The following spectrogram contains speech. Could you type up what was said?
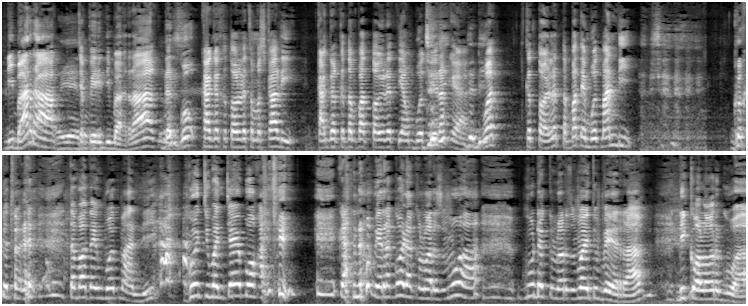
di barak, Oh, iya, cepirit di barak dan gue kagak ke toilet sama sekali. Kagak ke tempat toilet yang buat berak ya. jadi- Buat ke toilet tempat yang buat mandi. gue ke toilet tempat yang buat mandi, gue cuman cebok anjing. Karena berak gue udah keluar semua Gue udah keluar semua itu berak Di kolor gue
